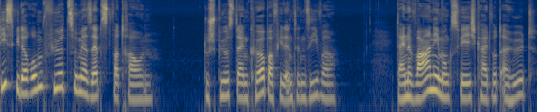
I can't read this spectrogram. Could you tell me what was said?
Dies wiederum führt zu mehr Selbstvertrauen. Du spürst deinen Körper viel intensiver. Deine Wahrnehmungsfähigkeit wird erhöht.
